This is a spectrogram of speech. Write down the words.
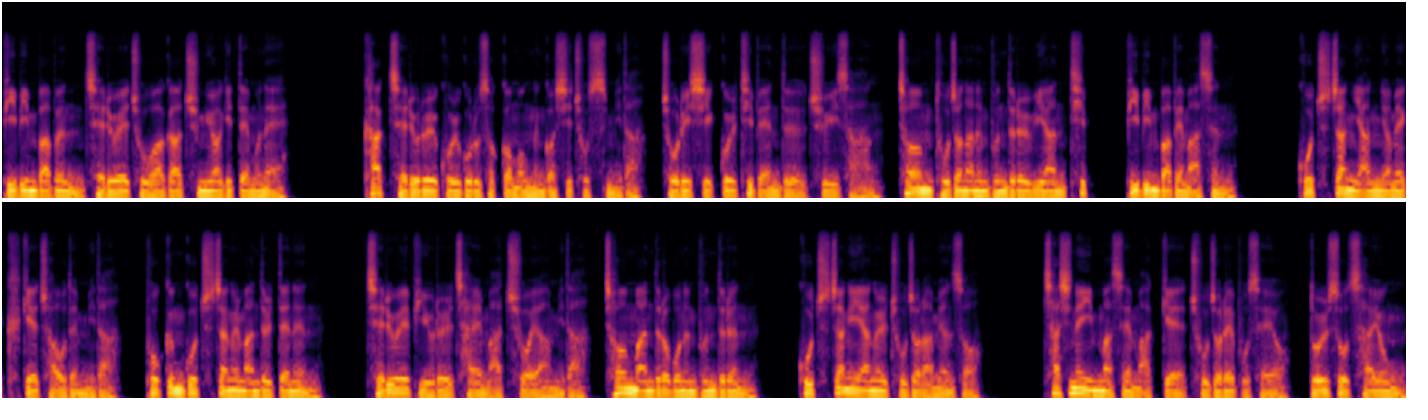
비빔밥은 재료의 조화가 중요하기 때문에 각 재료를 골고루 섞어 먹는 것이 좋습니다. 조리 시 꿀팁 앤드 주의사항. 처음 도전하는 분들을 위한 팁. 비빔밥의 맛은 고추장 양념에 크게 좌우됩니다. 볶음 고추장을 만들 때는 재료의 비율을 잘 맞추어야 합니다. 처음 만들어 보는 분들은 고추장의 양을 조절하면서 자신의 입맛에 맞게 조절해 보세요. 돌솥 사용,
